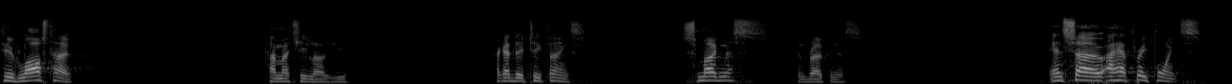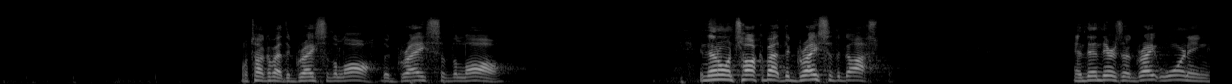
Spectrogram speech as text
who've lost hope how much He loves you. I got to do two things smugness and brokenness. And so I have three points. I want to talk about the grace of the law, the grace of the law. And then I want to talk about the grace of the gospel. And then there's a great warning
